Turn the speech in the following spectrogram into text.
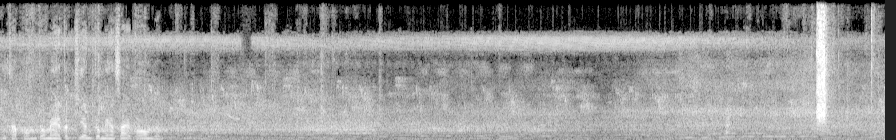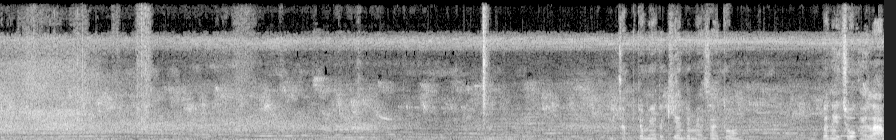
นี่ครับผมเจ้าแม่ตะเคียนเจ้าแม่ไส้ทองครับ คียนเจ้าแม่สายทองเพิ่อนให้โชคให้ลาบ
